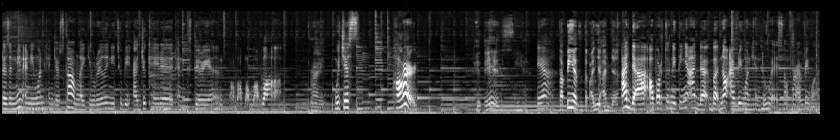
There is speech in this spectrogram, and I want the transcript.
doesn't mean anyone can just come. Like you really need to be educated and experienced, blah blah blah blah blah. Right. Which is hard. It is. Iya. ya tapi ya tetap aja ada ada opportunity-nya ada but not everyone can do it it's not for everyone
